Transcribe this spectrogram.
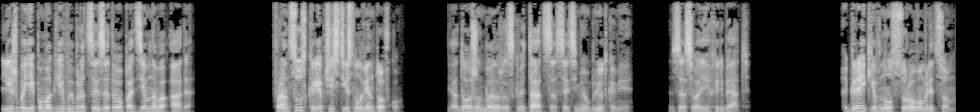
лишь бы ей помогли выбраться из этого подземного ада. Француз крепче стиснул винтовку. «Я должен был расквитаться с этими ублюдками за своих ребят. Грей кивнул с суровым лицом.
